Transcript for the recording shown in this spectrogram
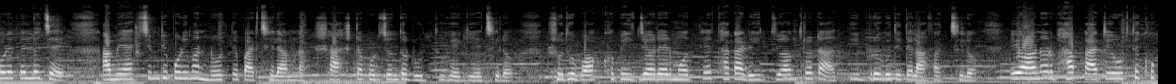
করে ফেলল যে, আমি এক চিমটি পরিমাণ নড়তে পারছিলাম না। শ্বাসটা পর্যন্ত রুদ্ধ হয়ে গিয়েছিল। শুধু বক্ষ পিঞ্জরের মধ্যে থাকা হৃদযন্ত্রটা তীব্র গতিতে লাফাচ্ছিল। এই অনর ভাব কাটিয়ে উঠতে খুব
